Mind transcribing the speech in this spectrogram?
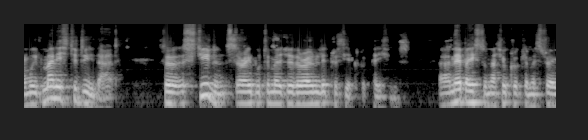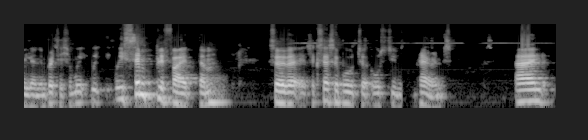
And we've managed to do that so that the students are able to measure their own literacy expectations and they're based on National Curriculum Australian and British. And we, we, we simplified them so that it's accessible to all students and parents. And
